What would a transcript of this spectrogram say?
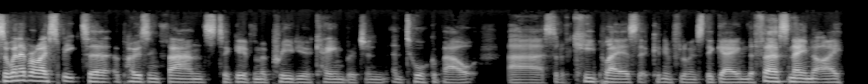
So whenever I speak to opposing fans to give them a preview of Cambridge and, and talk about uh, sort of key players that can influence the game. The first name that I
